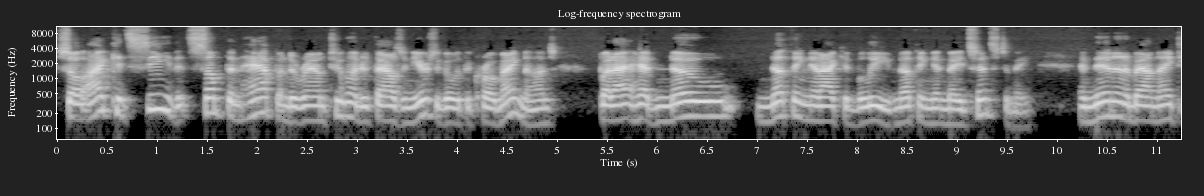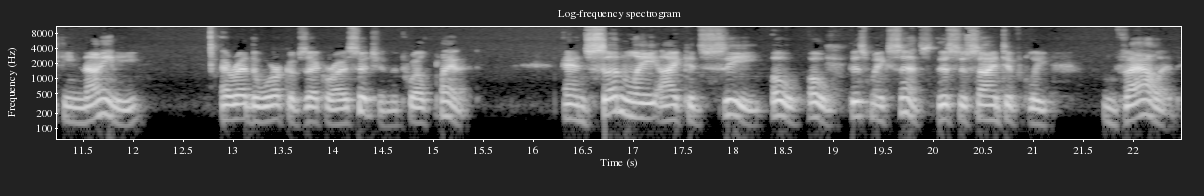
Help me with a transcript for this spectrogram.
So I could see that something happened around 200,000 years ago with the Cro-Magnons, but I had no nothing that I could believe, nothing that made sense to me. And then in about 1990, I read the work of Zecharia Sitchin, The Twelfth Planet. And suddenly I could see, oh, oh, this makes sense. This is scientifically valid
